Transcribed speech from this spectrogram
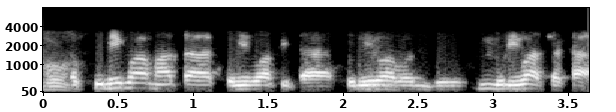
हो. कुणी वा माता कुणी वा पिता कुणी वा बंधू कुणी वा सखा.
